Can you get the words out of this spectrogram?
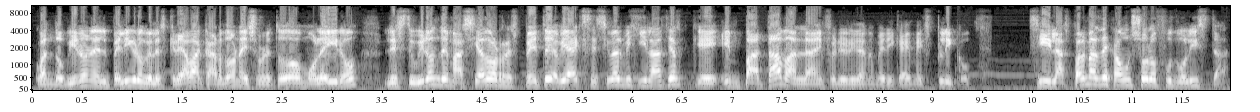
cuando vieron el peligro que les creaba Cardona y sobre todo Moleiro, les tuvieron demasiado respeto y había excesivas vigilancias que empataban la inferioridad numérica. Y me explico. Si Las Palmas deja un solo futbolista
